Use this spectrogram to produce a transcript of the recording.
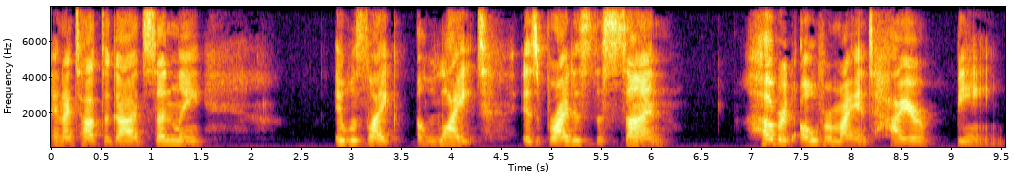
and i talked to god. Suddenly it was like a light as bright as the sun hovered over my entire being.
